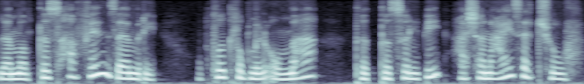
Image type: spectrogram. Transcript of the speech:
لما بتصحى فين زمري وبتطلب من أمها تتصل بيه عشان عايزة تشوفه.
